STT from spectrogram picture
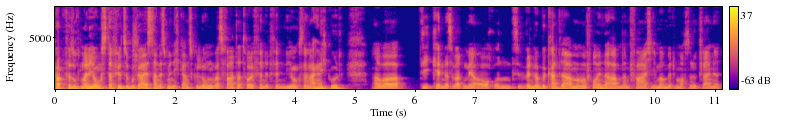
habe versucht, meine Jungs dafür zu begeistern, ist mir nicht ganz gelungen. Was Vater toll findet, finden die Jungs noch lange nicht gut. Aber die kennen das Wattenmeer auch. Und wenn wir Bekannte haben, wenn wir Freunde haben, dann fahre ich immer mit und mache so eine kleine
